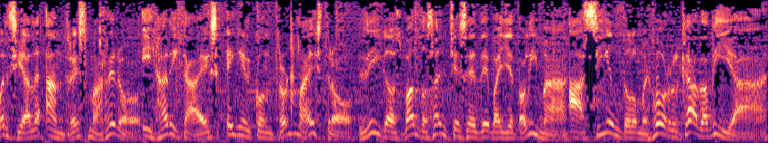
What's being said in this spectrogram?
comercial Andrés Marrero y Harry Caes en el control maestro. Liga Osvaldo Sánchez de Valle Tolima, haciendo lo mejor cada día.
